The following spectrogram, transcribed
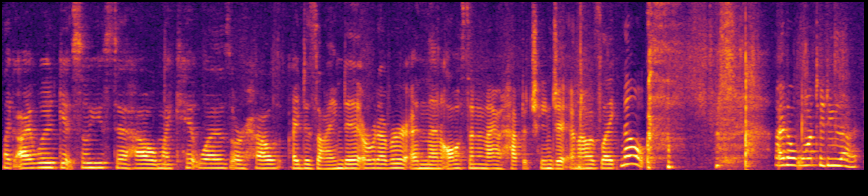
Like I would get so used to how my kit was or how I designed it or whatever. And then all of a sudden I would have to change it. And I was like, no, I don't want to do that.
